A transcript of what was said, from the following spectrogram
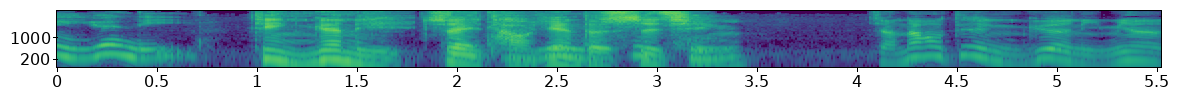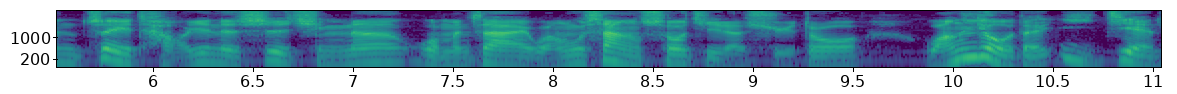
影院里，电影院里最讨讨厌的事事情情。讲到电影院里面最讨厌的事情呢，我们在网络上收集了许多网友的意见，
